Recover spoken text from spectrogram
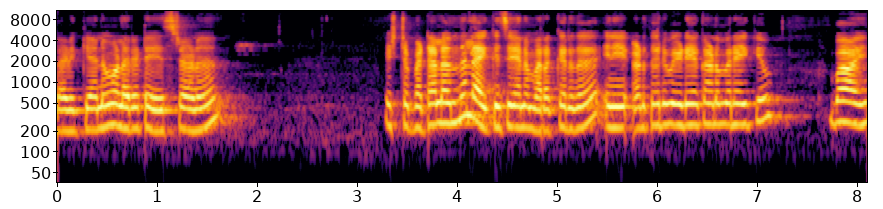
കഴിക്കാനും വളരെ ടേസ്റ്റാണ്. ഇഷ്ടപ്പെട്ടാൽ ഒന്ന് ലൈക്ക് ചെയ്യാനും മറക്കരുത്. ഇനി അടുത്തൊരു വീഡിയോ കാണുമ്പോഴേക്കും. ബായ്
